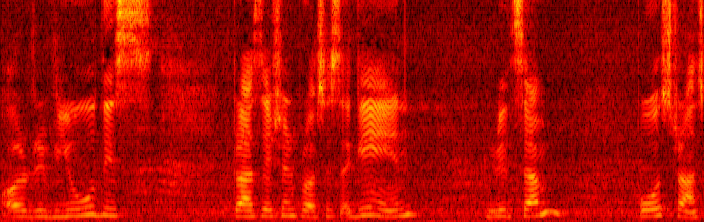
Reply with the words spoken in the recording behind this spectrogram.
or review this translation process again with some post translation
